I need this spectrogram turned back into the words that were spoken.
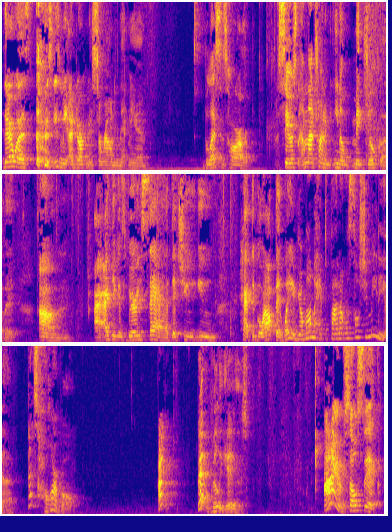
There was, excuse me, a darkness surrounding that man bless his heart. Seriously, I'm not trying to, you know, make joke of it. Um, I, I think it's very sad that you you had to go out that way and your mama had to find out on social media. That's horrible. I, that really is. I am so sick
